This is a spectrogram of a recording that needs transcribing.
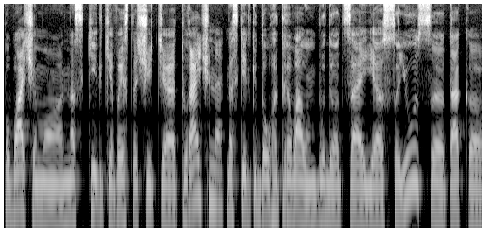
побачимо наскільки вистачить Туреччини, наскільки довготривалим буде оцей союз, так е,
